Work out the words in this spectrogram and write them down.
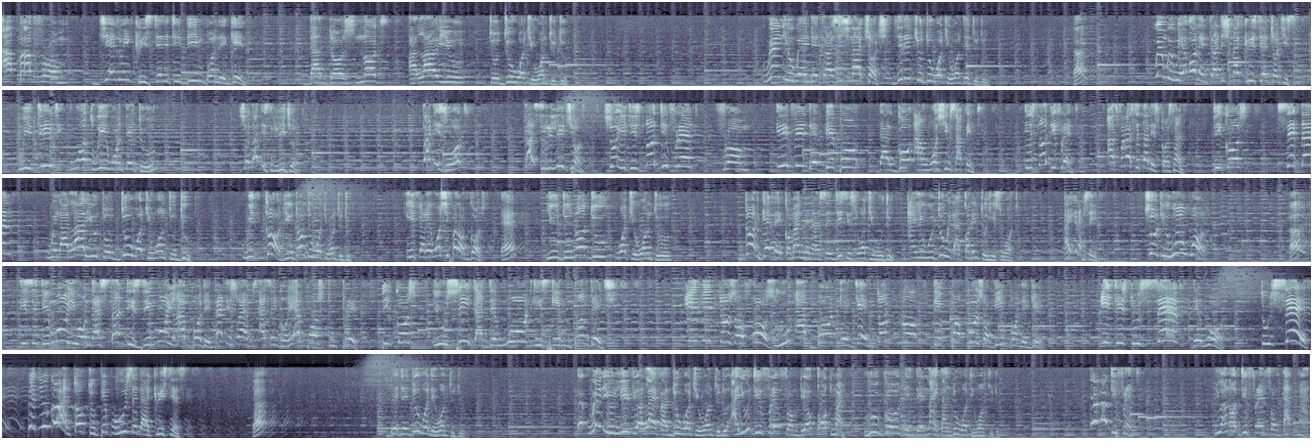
apart from genuine Christianity being born again that does not allow you to do what you want to do. In the transitional church, didn't you do what you wanted to do? Huh? When we were all in traditional Christian churches, we did what we wanted to. So that is religion. That is what? That's religion. So it is not different from even the people that go and worship serpent. It's not different as far as Satan is concerned because Satan will allow you to do what you want to do. With God, you don't do what you want to do. If you're a worshiper of God, eh, you do not do what you want to. God gave a commandment and said, This is what you will do, and you will do it according to His word. Are you get what I'm saying? So the whole world, huh? You see, the more you understand this, the more you have burden. That is why I'm asking God, help us to pray. Because you see that the world is in bondage. Even those of us who are born again don't know the purpose of being born again. It is to save the world. To save. But you go and talk to people who say they are Christians. Huh? But they do what they want to do. Uh, when you live your life and do what you want to do, are you different from the occult man who goes in the night and do what he wants to do? You are not different. You are not different from that man.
